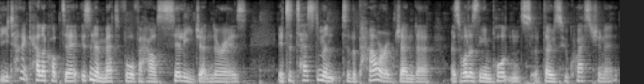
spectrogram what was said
the attack helicopter isn't a metaphor for how silly gender is. It's a testament to the power of gender, as well as the importance of those who question it.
